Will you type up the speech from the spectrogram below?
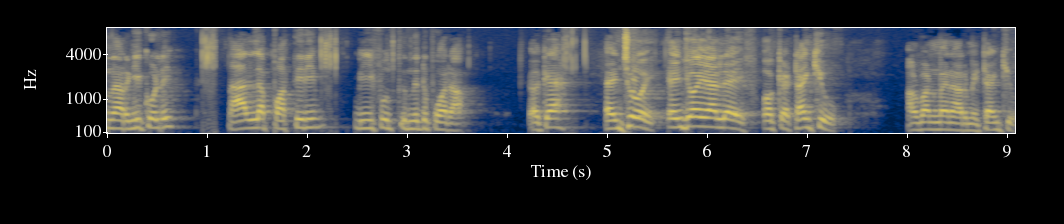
ഒന്ന് ഇറങ്ങിക്കോളി. നല്ല പത്തിരിയും ബീഫും തിന്നിട്ട് പോരാ. Okay enjoy enjoy an life okay thank you one man army thank you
